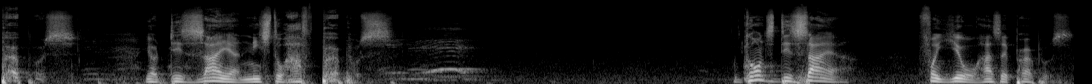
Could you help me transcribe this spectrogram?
purpose. Your desire needs to have purpose. God's desire for you has a purpose.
